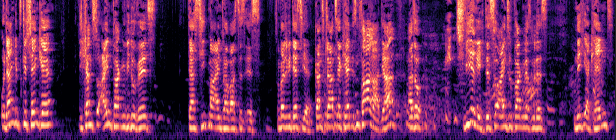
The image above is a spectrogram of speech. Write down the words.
Und dann gibt es Geschenke, die kannst du einpacken, wie du willst. Das sieht man einfach, was das ist. Zum Beispiel wie das hier. Ganz klar zu erkennen, ist ein Fahrrad, ja? Also schwierig, das so einzupacken, dass man das nicht erkennt.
